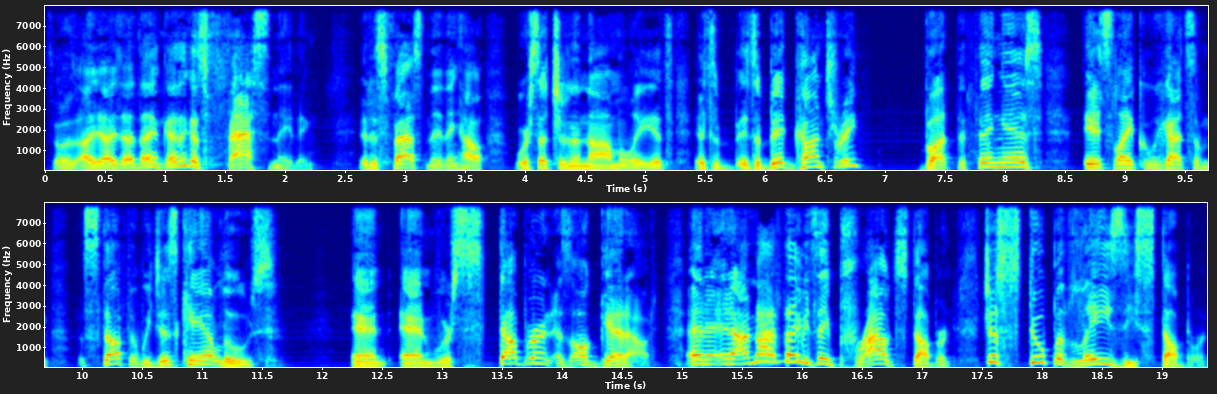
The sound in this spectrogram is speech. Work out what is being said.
So I, I, I, think I think it's fascinating. It is fascinating how we're such an anomaly. It's it's a it's a big country, but the thing is, it's like we got some stuff that we just can't lose. And and we're stubborn as all get out. And, and I'm not even say proud stubborn, just stupid, lazy stubborn.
